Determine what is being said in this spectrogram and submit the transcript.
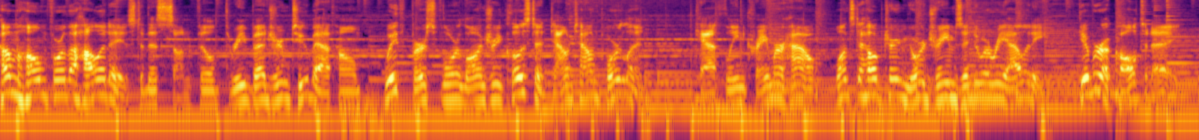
Come home for the holidays to this sun filled three bedroom, two bath home with first floor laundry close to downtown Portland. Kathleen Cramer-Howe wants to help turn your dreams into a reality. Give her a call today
